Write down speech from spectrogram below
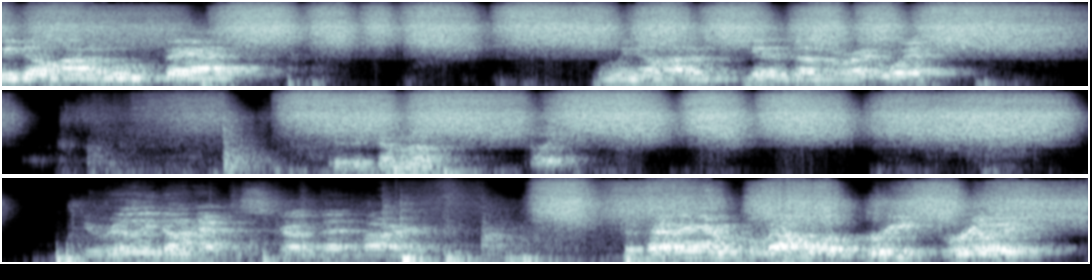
We know how to move fast. And we know how to get it done the right way. Is it coming up? Oh, yeah. You really don't have to scrub that hard. Depending on the level of grease, really.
